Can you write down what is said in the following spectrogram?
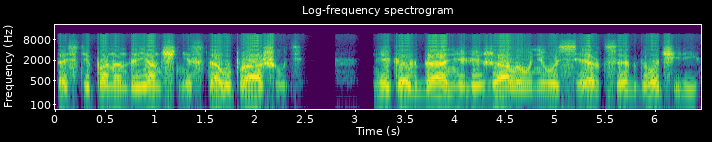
Да Степан Андреянович не стал упрашивать. Никогда не лежало у него сердце к дочери.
